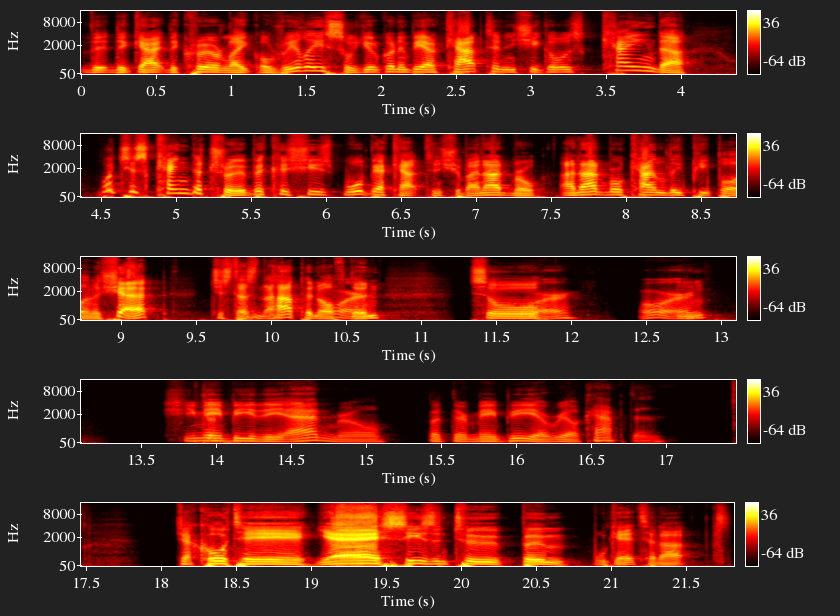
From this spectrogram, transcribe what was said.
the the guy the crew are like oh really? So you're going to be our captain? And she goes kinda. Which is kinda true because she won't be a captain she'll be an admiral. An admiral can lead people on a ship just doesn't happen Or- often. So Or, or Mhm. she may be the admiral, but there may be a real captain. Chakotay, yes, season two, boom. We'll get to that.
